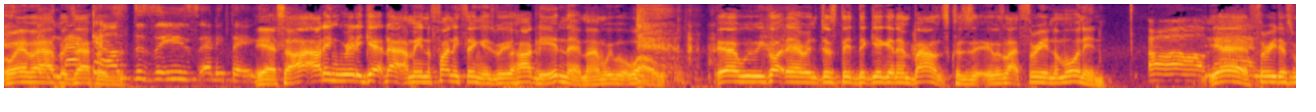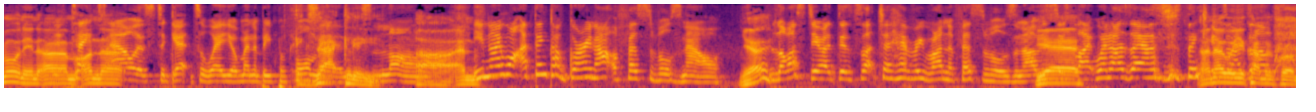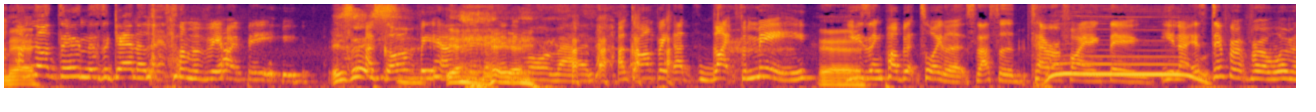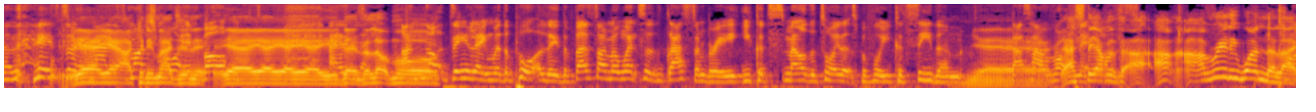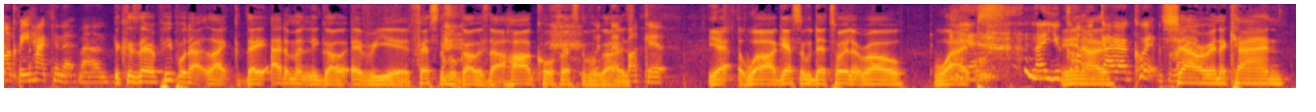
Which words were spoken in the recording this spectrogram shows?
Whatever happens, happens. disease, anything. Yeah, so I, I didn't really get that. I mean, the funny thing is, we were hardly in there, man. We were well, yeah, we, we got there and just did the gig and then bounced because it was like three in the morning. Oh, man. Yeah, three this morning. Um, it takes on the, hours to get to where you're meant to be performing. Exactly. It's long. Ah, and- you know what? I think I've grown out of festivals now. Yeah? Last year I did such a heavy run of festivals, and I was Yeah. just like, when I was there, I was just thinking, I know to where you're coming from, yeah. I'm not doing this again unless I'm a VIP. Is it? I can't be having Yeah, it yeah. anymore, man. I can't be uh, like for me Yeah. using public toilets. That's a terrifying thing. You know, it's different for a woman. it is for a Yeah, man. yeah, It's I can imagine it. Yeah, yeah, yeah, yeah. There's a lot more. I'm not dealing with the portaloo. The first time I went to Glastonbury, you could smell the toilets before you could see them. yeah, that's how rotten That's it the other. Th- I, I, I really wonder, like, Can't be hacking it, man. because there are people that like they adamantly go every year. Festival goers that are hardcore festival With their bucket. Yeah, well, I guess with their toilet roll, wipes, Yeah. no, you you know, go equipped. shower man. in a can,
